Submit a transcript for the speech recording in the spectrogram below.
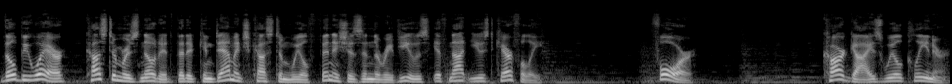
Though beware, customers noted that it can damage custom wheel finishes in the reviews if not used carefully. 4. Car Guys Wheel Cleaner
